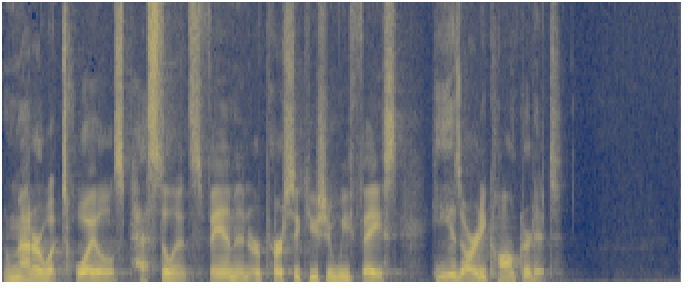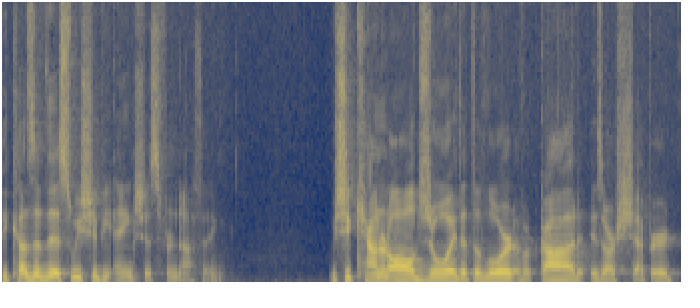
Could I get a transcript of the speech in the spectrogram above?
No matter what toils, pestilence, famine, or persecution we face, he has already conquered it. Because of this, we should be anxious for nothing. We should count it all joy that the Lord of God is our shepherd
